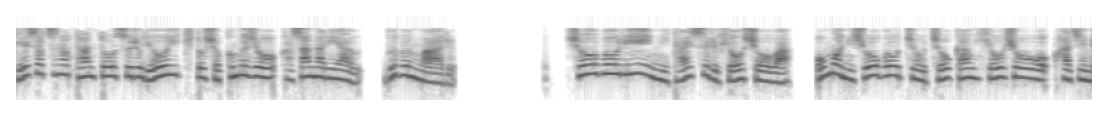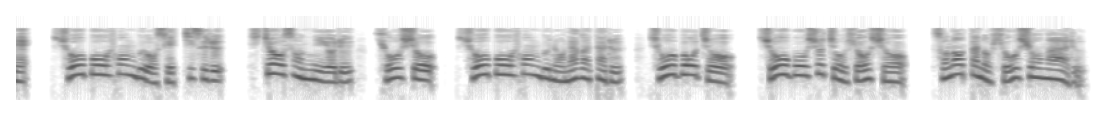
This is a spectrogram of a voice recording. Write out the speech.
警察の担当する領域と職務上重なり合う部分がある。消防理員に対する表彰は、主に消防庁長官表彰をはじめ、消防本部を設置する市町村による表彰、消防本部の名がたる消防庁、消防署長表彰、その他の表彰がある。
